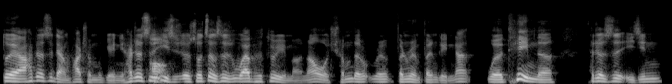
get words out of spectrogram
对啊，他就是两趴全部给你，他就是意思就是说这个是 Web Three 嘛，然后我全部的分润分给你。那我的 team 呢，他就是已经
